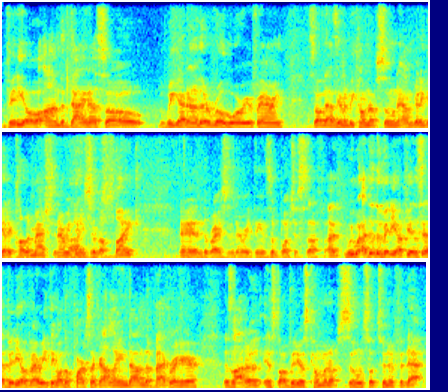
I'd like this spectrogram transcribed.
video on the Dyna, so we got another Road Warrior fairing. So that's gonna be coming up soon. I'm gonna get a color match and everything for the bike and the risers and everything. It's a bunch of stuff. I, we, I did the video. If you didn't see that video of everything, all the parts I got laying down in the back right here, there's a lot of install videos coming up soon. So tune in for that.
